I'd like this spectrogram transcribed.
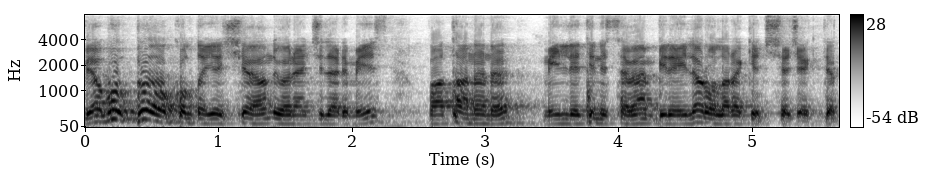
ve bu, bu okulda yaşayan öğrencilerimiz vatanını, milletini seven bireyler olarak yetişecektir.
